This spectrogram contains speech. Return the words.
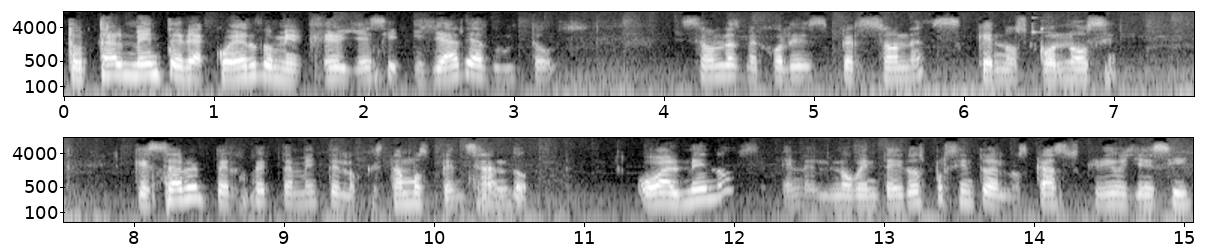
Totalmente de acuerdo, mi querido Jesse. Y ya de adultos son las mejores personas que nos conocen, que saben perfectamente lo que estamos pensando, o al menos en el 92% de los casos, querido Jesse,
